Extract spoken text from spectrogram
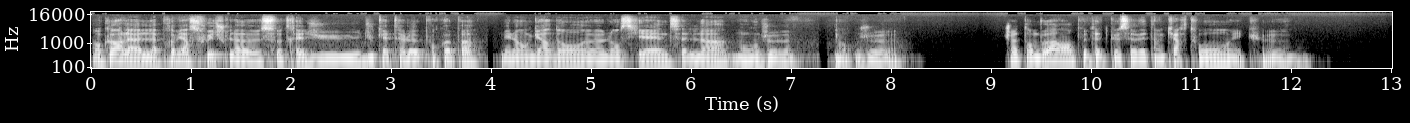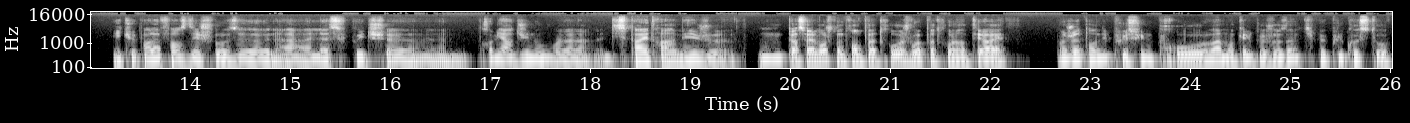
Encore la, première Switch là euh, sauterait du, du, catalogue, pourquoi pas. Mais là, en gardant euh, l'ancienne, celle-là, bon, je. Non, je. J'attends de voir. Hein. Peut-être que ça va être un carton et que. Et que par la force des choses, euh, la, Switch euh, première du nom euh, disparaîtra. Mais je, personnellement, je comprends pas trop, je vois pas trop l'intérêt. Moi, j'attendais plus une Pro, vraiment quelque chose d'un petit peu plus costaud.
